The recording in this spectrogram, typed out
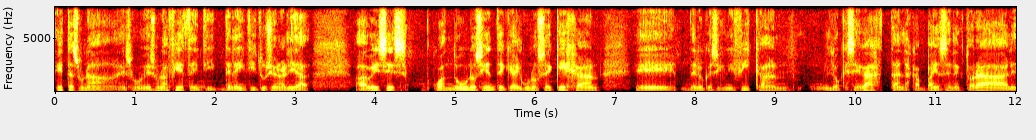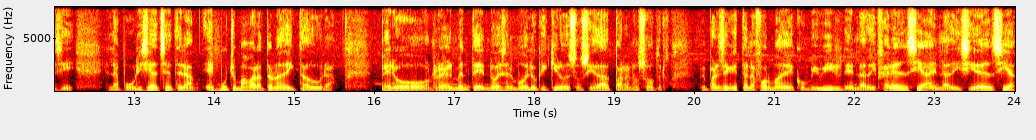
esta es una, es una fiesta de la institucionalidad. A veces cuando uno siente que algunos se quejan eh, de lo que significan, lo que se gasta en las campañas electorales y en la publicidad, etcétera, es mucho más barata una dictadura pero realmente no es el modelo que quiero de sociedad para nosotros. Me parece que esta es la forma de convivir en la diferencia, en la disidencia,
